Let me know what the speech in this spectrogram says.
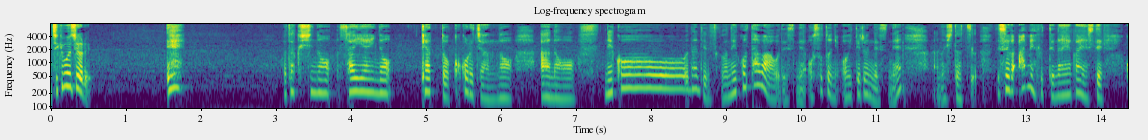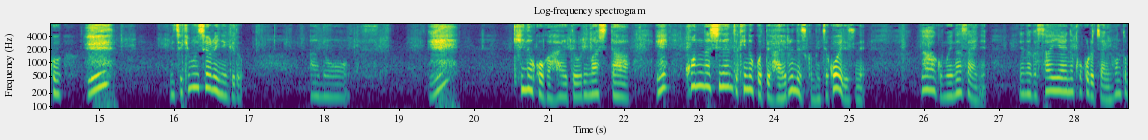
ちゃ気持ち悪い。え私の最愛のキャット、ココロちゃんの、あの、猫、なんていうんですか、猫タワーをですね、お外に置いてるんですね。あの、一つ。それが雨降ってなんやかんやして、これ、え？ー、めっちゃ気持ち悪いねんけど。あの、え？キノコが生えておりました。え、こんな自然とキノコって生えるんですか？めっちゃ怖いですね。いやーごめんなさいね。でなんか最愛の心ちゃんに本当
